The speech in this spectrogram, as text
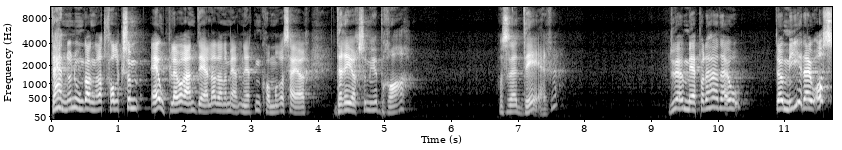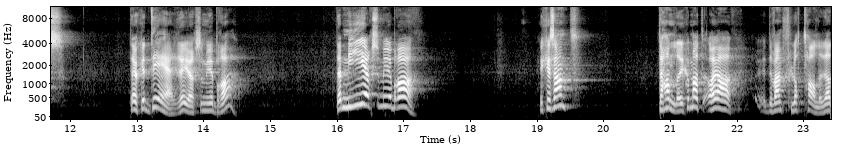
Det hender noen ganger at folk som jeg opplever er en del av denne menigheten, kommer og sier dere gjør så mye bra. Og så sier jeg dere? Du er jo med på det her. Det er jo, det er jo mi, det er jo oss. Det er jo ikke dere gjør så mye bra. Det er vi gjør så mye bra. Ikke sant? Det handler ikke om at å ja, det var en flott tale.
